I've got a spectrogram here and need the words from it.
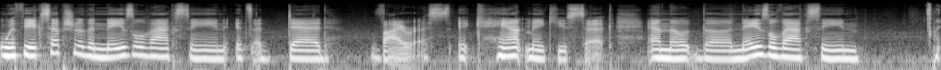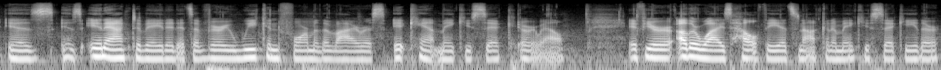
With the exception of the nasal vaccine, it's a dead virus. It can't make you sick. And the, the nasal vaccine is is inactivated. It's a very weakened form of the virus. It can't make you sick or well. If you're otherwise healthy, it's not going to make you sick either.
